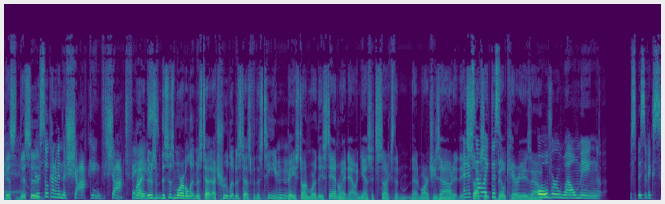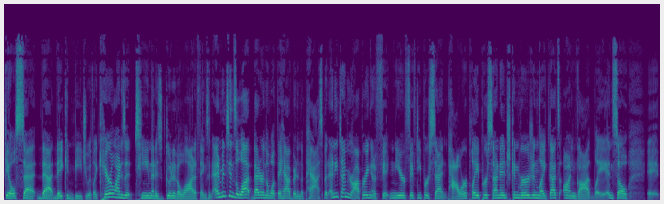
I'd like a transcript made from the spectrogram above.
this eh, this is we're still kind of in the shocking shocked phase. Right. There's this is more of a litmus test, a true litmus test for this team mm-hmm. based on where they stand right now. And yes, it sucks that that Marchie's out. It, it sucks like that Bill Carrier is out. Overwhelming specific skill set that they can beat you with. Like Carolina is a team that is good at a lot of things, and Edmonton's a lot better than what they have been in the past. But anytime you're operating at a fit near fifty percent power play percentage conversion, like that's ungodly. And so. It,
